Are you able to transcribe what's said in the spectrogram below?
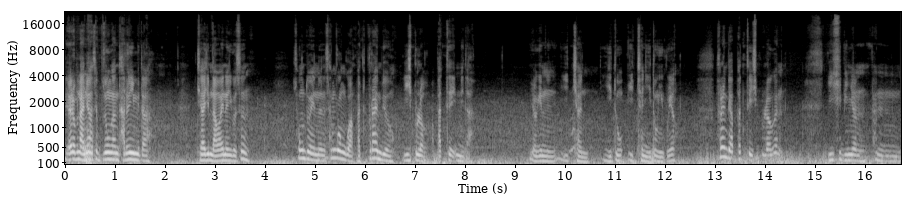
네, 여러분 안녕하세요. 부동산 다름입니다. 제가 지금 나와 있는 이곳은 송도에 있는 309 아파트 프라임뷰 20블럭 아파트입니다. 여기는 2002동 2002동이고요. 프라임뷰 아파트 20블럭은 22년 한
